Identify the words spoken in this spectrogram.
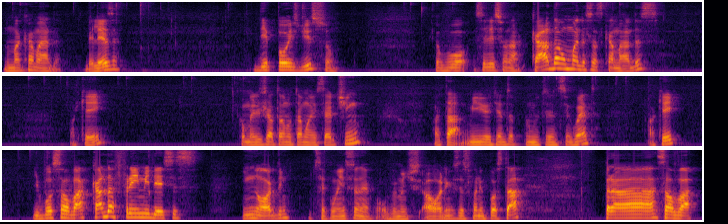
numa camada, beleza? Depois disso, eu vou selecionar cada uma dessas camadas, ok? Como eles já estão no tamanho certinho, vai estar 1080 por 1350, ok? E vou salvar cada frame desses em ordem, de sequência, né? Obviamente a ordem que vocês forem postar, para salvar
